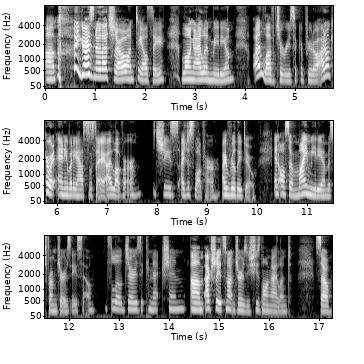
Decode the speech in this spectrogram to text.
Um, you guys know that show on TLC, Long Island Medium. I love Teresa Caputo. I don't care what anybody has to say. I love her. She's, I just love her. I really do. And also, my medium is from Jersey, so it's a little Jersey connection. Um, actually, it's not Jersey. She's Long Island. So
